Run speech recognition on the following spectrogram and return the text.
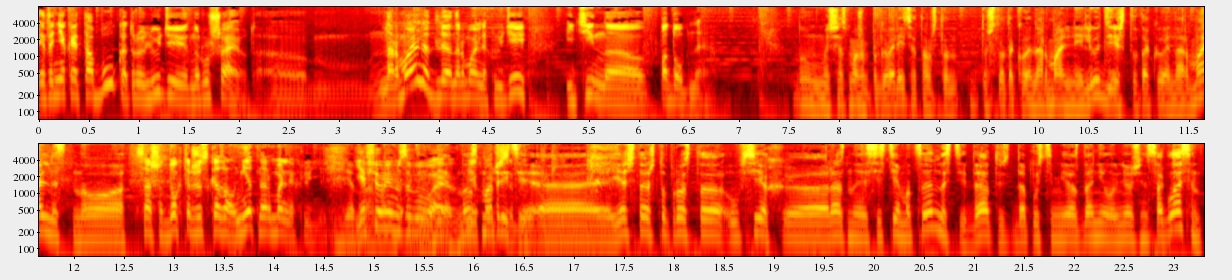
это некое табу, которое люди нарушают. Э, Нормально для нормальных людей идти на подобное? Ну, мы сейчас можем поговорить о том, что, то, что такое нормальные люди и что такое нормальность, но... Саша, доктор же сказал, нет нормальных людей. нет Я всё время забываю. Нет, ну, смотрите, э, я считаю, что просто у всех э, разная система ценностей, да, то есть, допустим, я с Данилом не очень согласен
